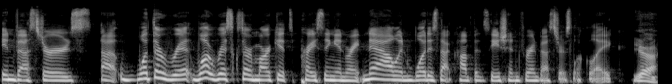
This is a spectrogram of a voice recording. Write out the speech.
investors uh, what the ri- what risks are markets pricing in right now and what does that compensation for investors look like yeah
